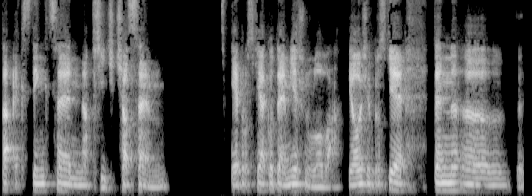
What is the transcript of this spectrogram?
ta extinkce napříč časem je prostě jako téměř nulová. Jo? Že prostě ten, eh,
